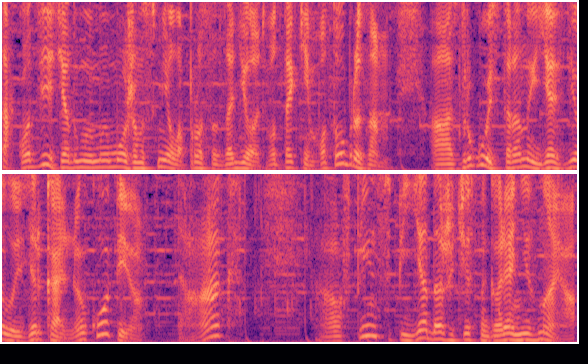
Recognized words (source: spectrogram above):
Так, вот здесь, я думаю, мы можем смело просто заделать вот таким вот образом. А с другой стороны, я сделаю зеркальную копию. Так, в принципе, я даже, честно говоря, не знаю.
